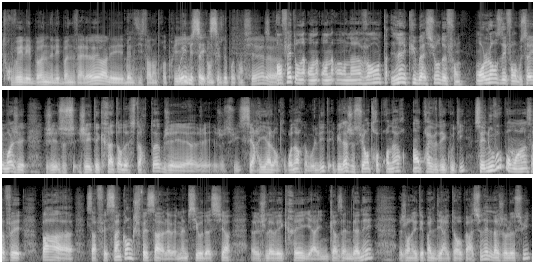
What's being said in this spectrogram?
trouver les bonnes, les bonnes valeurs, les belles histoires d'entreprise, oui, mais c'est plus de potentiel. En fait, on, on, invente l'incubation de fonds. On lance des fonds. Vous savez, moi, j'ai été créateur de start-up, je suis serial entrepreneur, comme vous le dites, et puis là, je suis entrepreneur en private equity. C'est nouveau pour moi. Hein. Ça fait pas, ça fait cinq ans que je fais ça. Même si Audacia, euh, je l'avais créé il y a une quinzaine d'années, j'en étais pas le directeur opérationnel. Là, je le suis.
